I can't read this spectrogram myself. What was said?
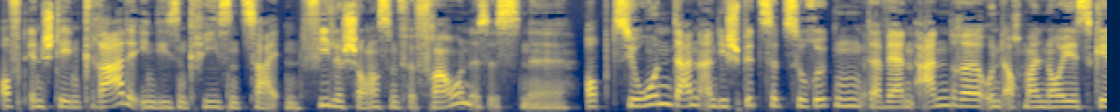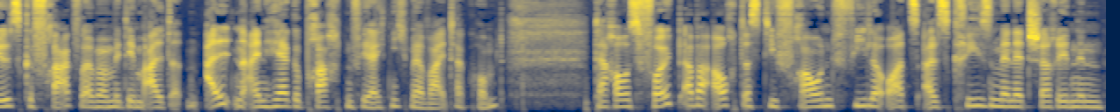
oft entstehen gerade in diesen Krisenzeiten viele Chancen für Frauen. Es ist eine Option, dann an die Spitze zu rücken. Da werden andere und auch mal neue Skills gefragt, weil man mit dem alten einhergebrachten vielleicht nicht mehr weiterkommt. Daraus folgt aber auch, dass die Frauen vielerorts als Krisenmanagerinnen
